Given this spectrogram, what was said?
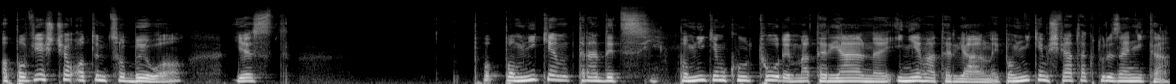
opowieścią o tym, co było, jest pomnikiem tradycji, pomnikiem kultury materialnej i niematerialnej, pomnikiem świata, który zanika.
